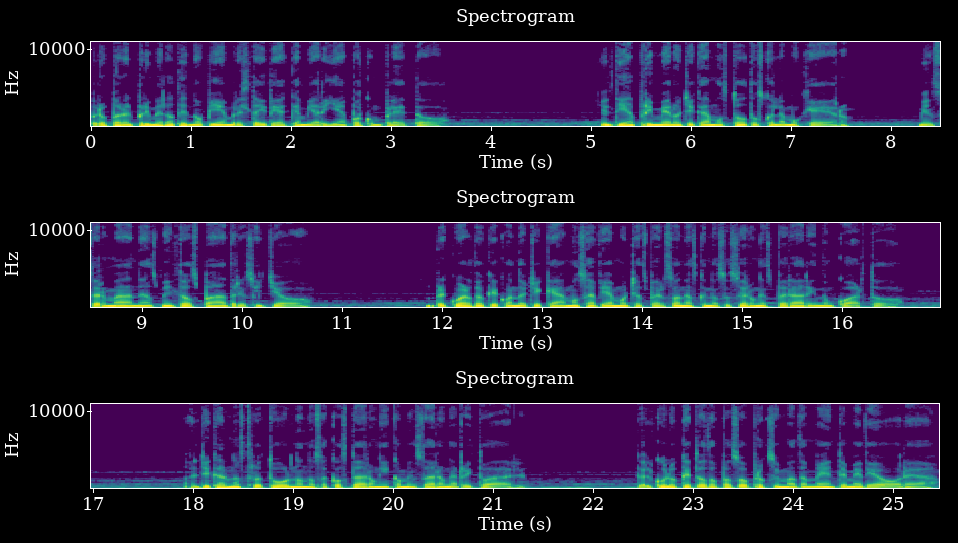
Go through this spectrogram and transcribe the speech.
Pero para el primero de noviembre esta idea cambiaría por completo. El día primero llegamos todos con la mujer, mis hermanas, mis dos padres y yo. Recuerdo que cuando llegamos había muchas personas que nos hicieron esperar en un cuarto. Al llegar nuestro turno nos acostaron y comenzaron el ritual. Calculo que todo pasó aproximadamente media hora.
